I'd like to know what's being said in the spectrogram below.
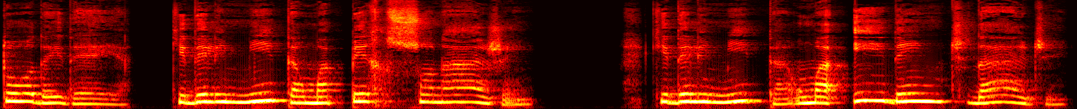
Toda a ideia que delimita uma personagem, que delimita uma identidade,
